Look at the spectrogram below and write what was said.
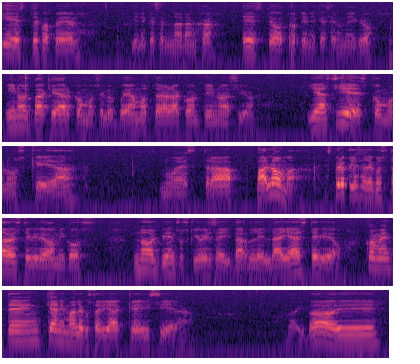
y este papel tiene que ser naranja este otro tiene que ser negro y nos va a quedar como se los voy a mostrar a continuación y así es como nos queda nuestra paloma espero que les haya gustado este video amigos no olviden suscribirse y darle like a este video Comenten qué animal le gustaría que hiciera. Bye bye.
